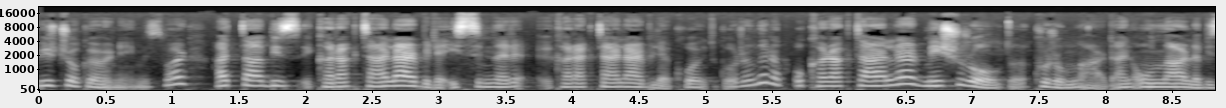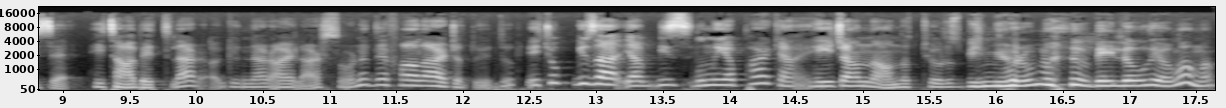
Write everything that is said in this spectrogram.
Birçok örneğimiz var. Hatta biz karakterler bile isimleri karakterler bile koyduk oralara. O karakterler meşhur oldu kurumlarda. Yani onlarla bize hitap ettiler. Günler aylar sonra defalarca duyduk. E çok güzel. Ya biz bunu yaparken heyecanla anlatıyoruz bilmiyorum. Belli oluyor mu ama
